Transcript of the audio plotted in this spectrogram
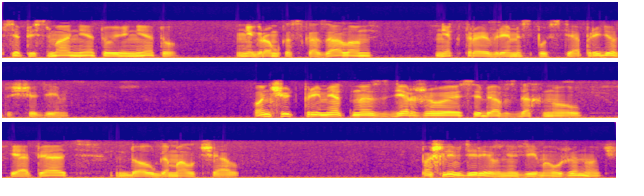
все письма нету и нету, — негромко сказал он некоторое время спустя. Придет еще Дим. Он чуть приметно, сдерживая себя, вздохнул и опять долго молчал. «Пошли в деревню, Дима, уже ночь.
